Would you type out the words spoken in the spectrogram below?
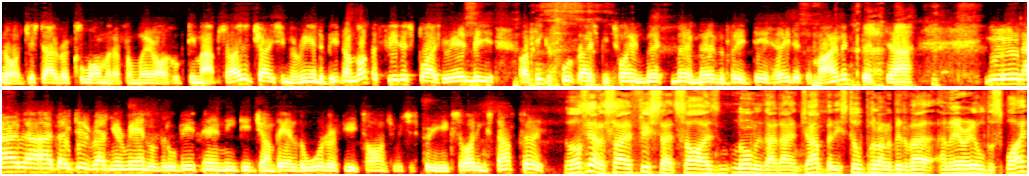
oh, just over a kilometre from where I hooked him up. So I had to chase him around a bit. And I'm not the fittest bloke around me. I think a foot race between me, and Merv would be dead heat at the moment. But uh, yeah, no, uh, they do run you around a little bit, and he did jump out of the water a few times, which is pretty exciting stuff too. Well, I was going to say, a fish that size, normally they don't jump, but he still put on a bit of a, an aerial display.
